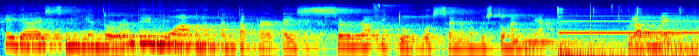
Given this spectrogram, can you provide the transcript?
Hey guys, it's me Yan Dorante. Gumawa ako ng kanta para kay Sir Rafi Tulpos. Sana magustuhan niya. Wala akong mic.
